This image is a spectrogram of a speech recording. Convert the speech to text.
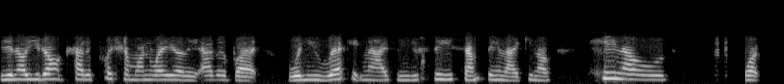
you know, you don't try to push him one way or the other, but when you recognize and you see something like, you know, he knows what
